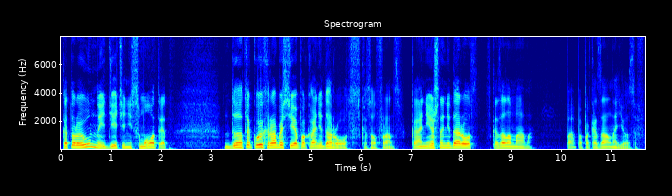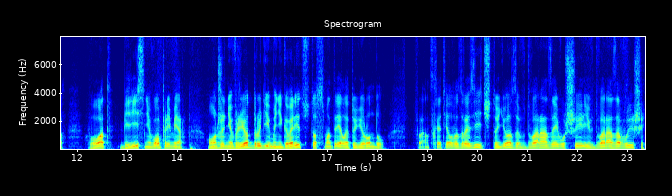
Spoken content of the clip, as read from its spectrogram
которую умные дети не смотрят». «Да такой храбрости я пока не дорос», — сказал Франц. «Конечно, не дорос», — сказала мама. Папа показал на Йозефа. «Вот, бери с него пример. Он же не врет другим и не говорит, что смотрел эту ерунду». Франц хотел возразить, что Йозеф в два раза его шире и в два раза выше,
